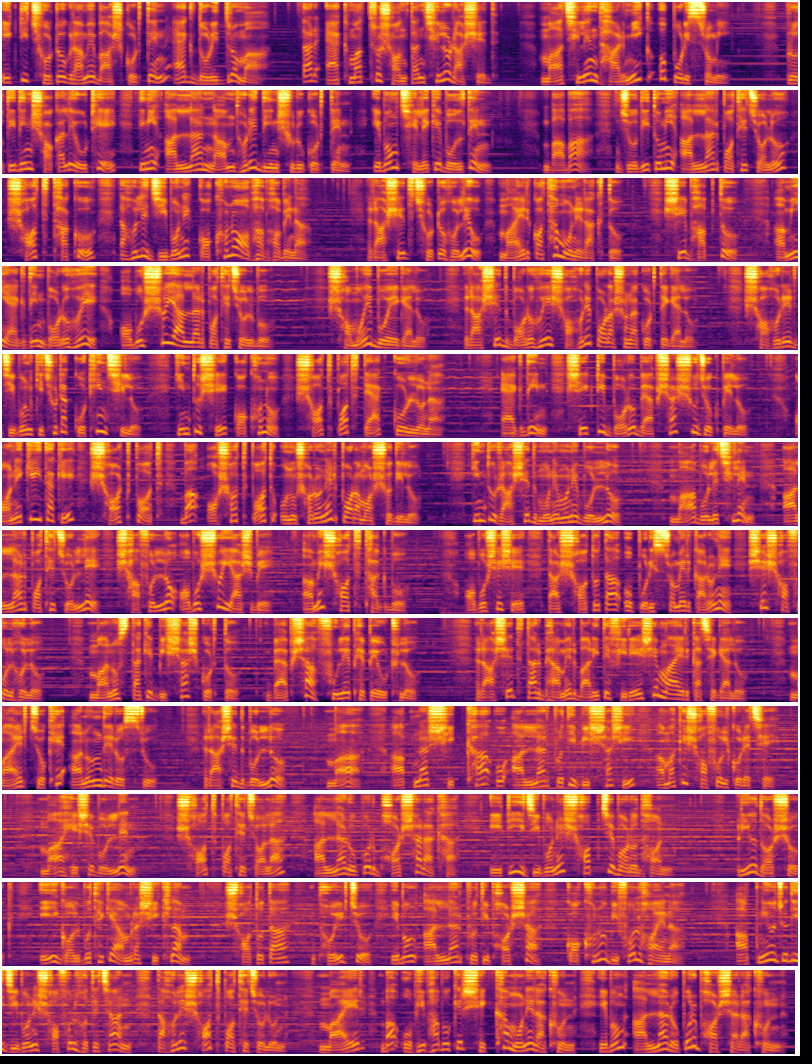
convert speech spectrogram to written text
একটি ছোট গ্রামে বাস করতেন এক দরিদ্র মা। তার একমাত্র সন্তান ছিল রাশেদ। মা ছিলেন ধার্মিক ও পরিশ্রমী। প্রতিদিন সকালে উঠে তিনি আল্লাহর নাম ধরে দিন শুরু করতেন এবং ছেলেকে বলতেন, বাবা, যদি তুমি আল্লাহর পথে চলো, সৎ থাকো, তাহলে জীবনে কখনো অভাব হবে না। রাশেদ ছোট হলেও মায়ের কথা মনে রাখত। সে ভাবত, আমি একদিন বড় হয়ে অবশ্যই আল্লাহর পথে চলব। সময় বয়ে গেল। রাশেদ বড় হয়ে শহরে পড়াশোনা করতে গেল। শহরের জীবন কিছুটা কঠিন ছিল, কিন্তু সে কখনো সৎ পথ ত্যাগ করল না। একদিন সে একটি বড় ব্যবসার সুযোগ পেল। অনেকেই তাকে সৎ পথ বা অসৎ পথ অনুসরণের পরামর্শ দিল। কিন্তু রাশেদ মনে মনে বলল, মা বলেছিলেন, আল্লাহর পথে চললে সাফল্য অবশ্যই আসবে, আমি সৎ থাকব। অবশেষে তার সততা ও পরিশ্রমের কারণে সে সফল হল। মানুষ তাকে বিশ্বাস করত ব্যবসা ফুলে ফেপে উঠল। রাশেদ তার ভ্যামের বাড়িতে ফিরে এসে মায়ের কাছে গেল। মায়ের চোখে আনন্দের অশ্রু। রাশেদ বলল, মা, আপনার শিক্ষা ও আল্লাহর প্রতি বিশ্বাসই আমাকে সফল করেছে। মা হেসে বললেন, সৎ পথে চলা, আল্লাহর উপর ভরসা রাখা, এটিই জীবনের সবচেয়ে বড় ধন। প্রিয় দর্শক, এই গল্প থেকে আমরা শিখলাম, সততা, ধৈর্য এবং আল্লাহর প্রতি ভরসা কখনো বিফল হয় না। আপনিও যদি জীবনে সফল হতে চান, তাহলে সৎ পথে চলুন। মায়ের বা অভিভাবকের শিক্ষা মনে রাখুন এবং আল্লাহর ওপর ভরসা রাখুন।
